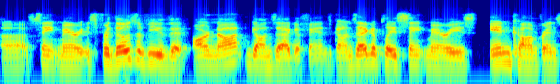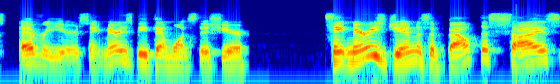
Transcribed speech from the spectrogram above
uh, St. Mary's. For those of you that are not Gonzaga fans, Gonzaga plays St. Mary's in conference every year. St. Mary's beat them once this year. St. Mary's gym is about the size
